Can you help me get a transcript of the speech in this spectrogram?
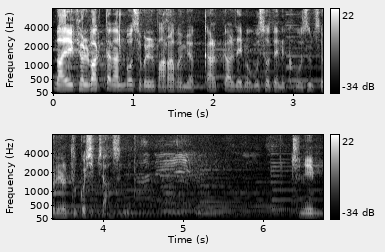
나의 결박당한 모습을 바라보며 깔깔대며 웃어대는 그 웃음소리를 듣고 싶지 않습니다. 주님,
